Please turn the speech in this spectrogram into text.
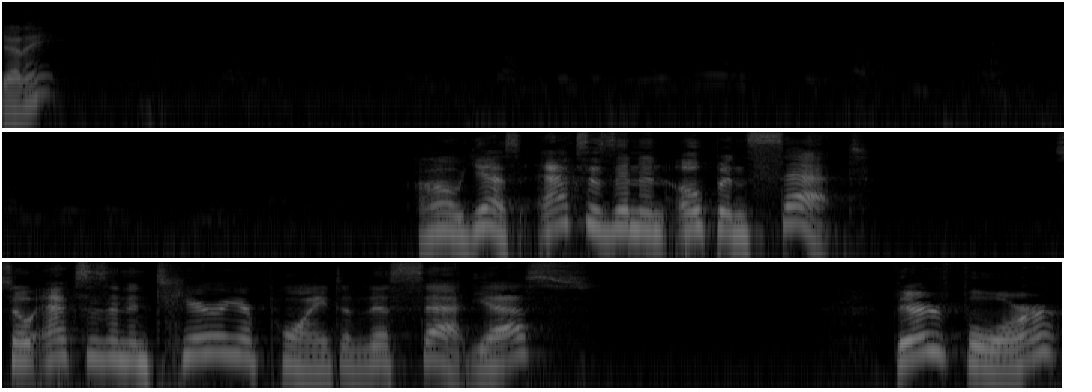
Jenny? Oh, yes. X is in an open set. So X is an interior point of this set, yes? Therefore,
